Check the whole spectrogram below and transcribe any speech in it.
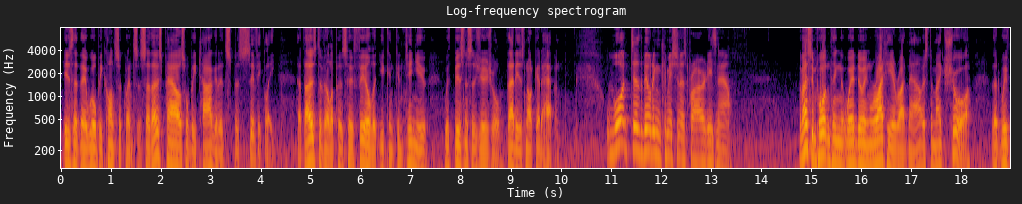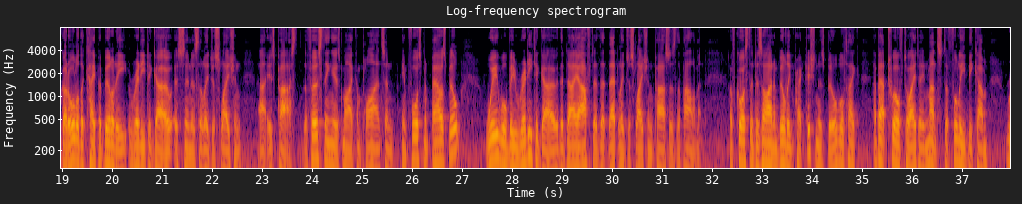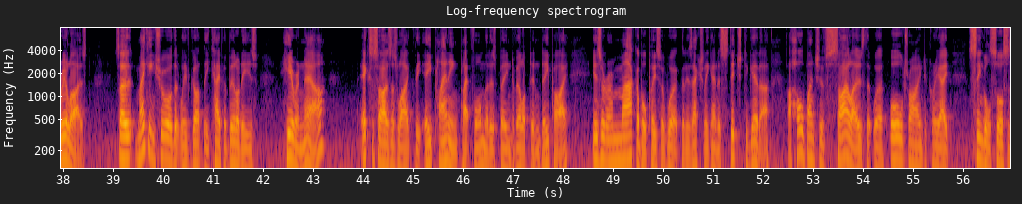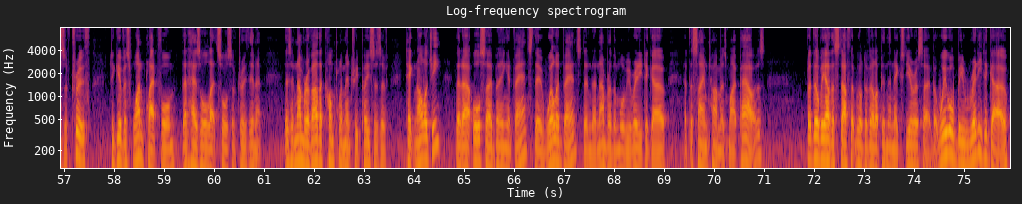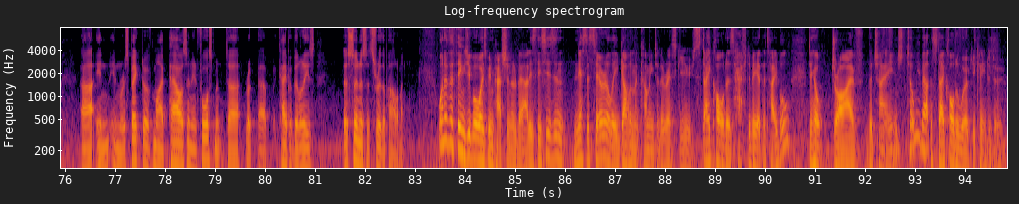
is that there will be consequences. So those powers will be targeted specifically at those developers who feel that you can continue with business as usual. That is not going to happen. What are the Building Commissioner's priorities now? The most important thing that we're doing right here, right now, is to make sure that we've got all of the capability ready to go as soon as the legislation uh, is passed. The first thing is my compliance and enforcement powers bill, we will be ready to go the day after that that legislation passes the Parliament. Of course, the Design and Building Practitioners Bill will take about 12 to 18 months to fully become realised. So making sure that we've got the capabilities here and now, exercises like the e-planning platform that has been developed in DPI is a remarkable piece of work that is actually going to stitch together a whole bunch of silos that were all trying to create single sources of truth to give us one platform that has all that source of truth in it. There's a number of other complementary pieces of technology that are also being advanced. They're well advanced and a number of them will be ready to go at the same time as my powers. But there'll be other stuff that we'll develop in the next year or so. But we will be ready to go uh, in, in respect of my powers and enforcement uh, uh, capabilities as soon as it's through the Parliament. One of the things you've always been passionate about is this isn't necessarily government coming to the rescue. Stakeholders have to be at the table to help drive the change. Tell me about the stakeholder work you're keen to do.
